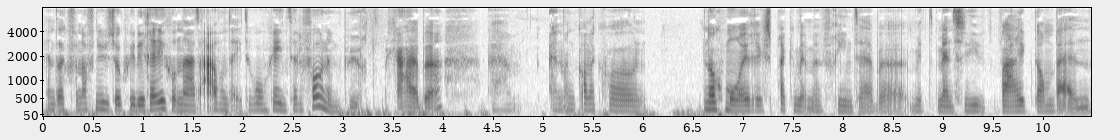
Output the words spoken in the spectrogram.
En dat ik vanaf nu dus ook weer die regel na het avondeten gewoon geen telefoon in de buurt ga hebben. Um, en dan kan ik gewoon nog mooiere gesprekken met mijn vriend hebben. Met mensen die, waar ik dan ben.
